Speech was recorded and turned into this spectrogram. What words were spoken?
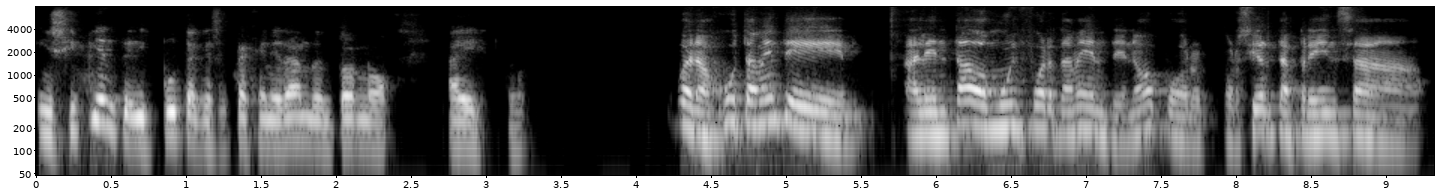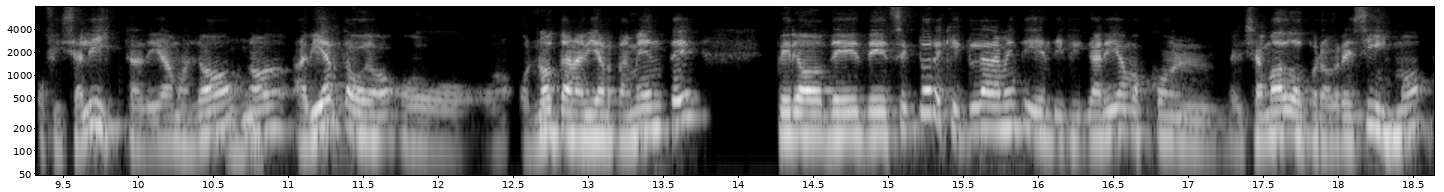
incipiente disputa que se está generando en torno a esto? Bueno, justamente alentado muy fuertemente ¿no? por, por cierta prensa oficialista, digámoslo, ¿no? abierta o, o, no tan abiertamente, pero de, sectores que claramente identificaríamos con el llamado progresismo,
